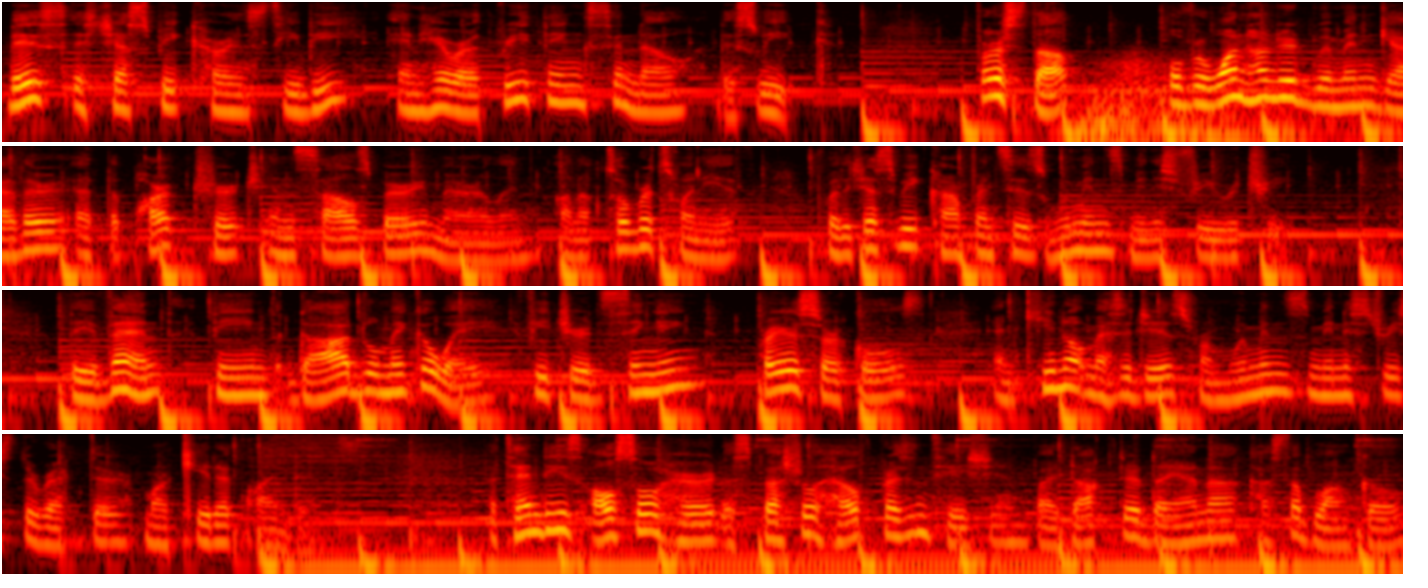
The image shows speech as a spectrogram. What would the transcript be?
This is Chesapeake Currents TV, and here are three things to know this week. First up, over 100 women gather at the Park Church in Salisbury, Maryland on October 20th for the Chesapeake Conference's Women's Ministry Retreat. The event, themed God Will Make a Way, featured singing, prayer circles, and keynote messages from Women's Ministries Director Marquita Kleindienst. Attendees also heard a special health presentation by Dr. Diana Casablanco,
